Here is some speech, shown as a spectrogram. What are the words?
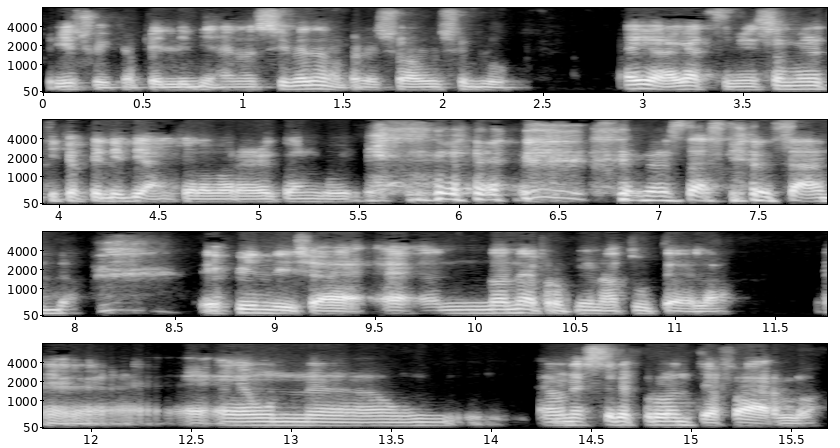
io ho i capelli bianchi, non si vedono perché ho la luce blu. E io ragazzi mi sono venuti i capelli bianchi a lavorare con lui, non sto scherzando. E quindi cioè, è, non è proprio una tutela, è, è, un, un, è un essere pronti a farlo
